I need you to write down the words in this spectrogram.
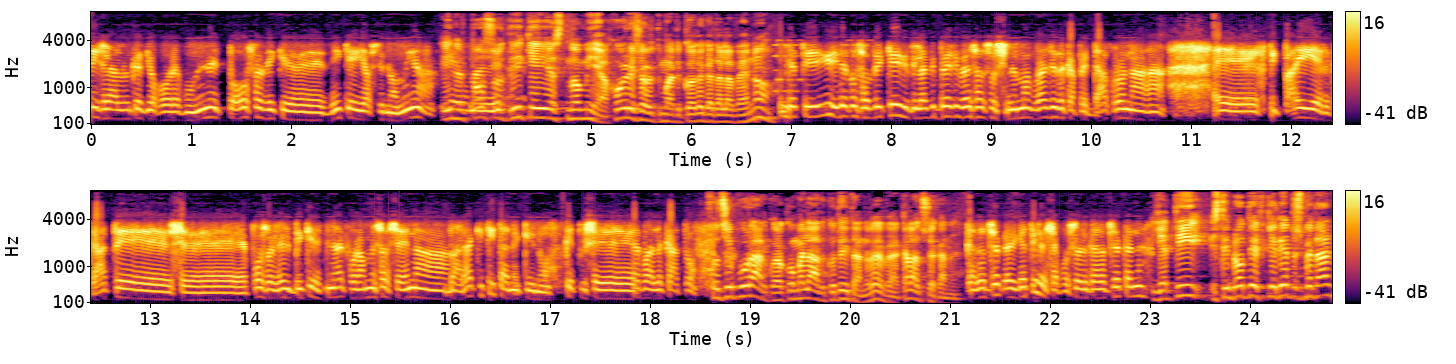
ριζλαλούν και δύο χορεύουν; Είναι τόσο δικαι- δίκαιη η αστυνομία; Είναι Και τόσο μα- δίκαιη η αστυνομία. Χωρίς ερωτηματικό, δεν καταλαβαίνω. Γιατί είναι τόσο δίκαιη, δηλαδή μπαίνει μέσα στο σινέμα, βγάζει 15χρονα, ε, χτυπάει εργάτες. Πώς το λένε, μπήκε την άλλη φορά μέσα σε ένα μπαράκι, τι ήταν εκείνο. Και τους έβαλε κάτω. Στο τσιπουράδικο, ακομελάδικο, τι ήταν, βέβαια. Καλά τους έκανε. Καλά τους έκανε, γιατί λες αποστόλη, καλά τους έκανε; Γιατί στην πρώτη ευκαιρία τους πετάνε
